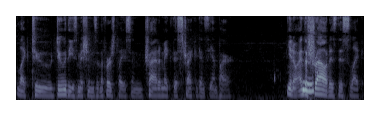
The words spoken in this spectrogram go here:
like to do these missions in the first place and try to make this strike against the empire. You know, and the Mhm. shroud is this like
